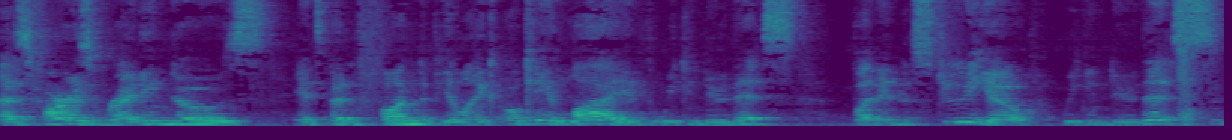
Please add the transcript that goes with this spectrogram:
as far as writing goes, it's been fun to be like, okay, live we can do this, but in the studio we can do this,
